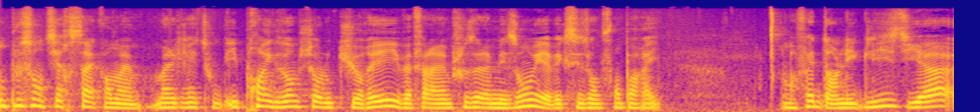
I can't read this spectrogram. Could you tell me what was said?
on peut sentir ça quand même, malgré tout. Il prend exemple sur le curé, il va faire la même chose à la maison et avec ses enfants pareil. En fait, dans l'église, il y a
